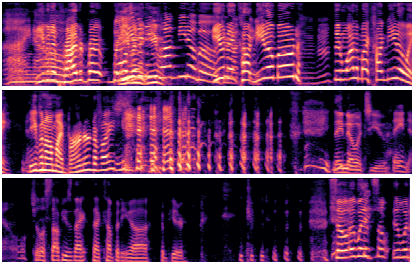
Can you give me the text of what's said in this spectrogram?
I know. even in private, bro- But Even- even, in even- incognito mode. even you're not incognito mode. safe. Mhm. Then why am I cognitoing? Even on my burner device. They know it's you. They know. Chilla, stop using that that company uh, computer. so uh, what? So So, what?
